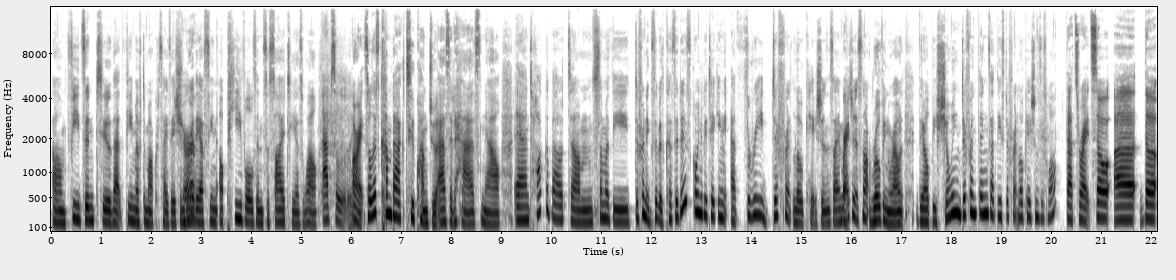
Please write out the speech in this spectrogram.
um, feeds into that theme of democratization Sure. where they have seen upheavals in society as well. Absolutely. All right, so let's come back to Gwangju as it has now and talk about um, some of the different exhibits because it is going to be taking at three different locations. I imagine it's not roving around. They'll be showing different things at these different locations as well. That's right. So uh, the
